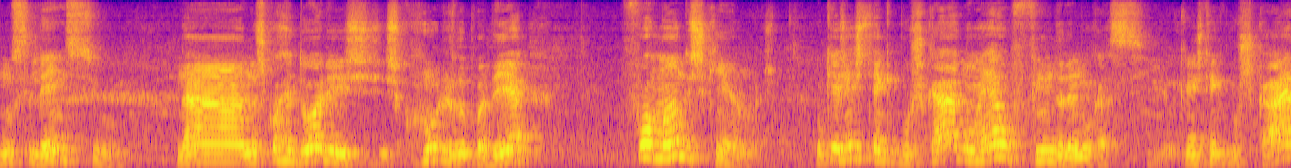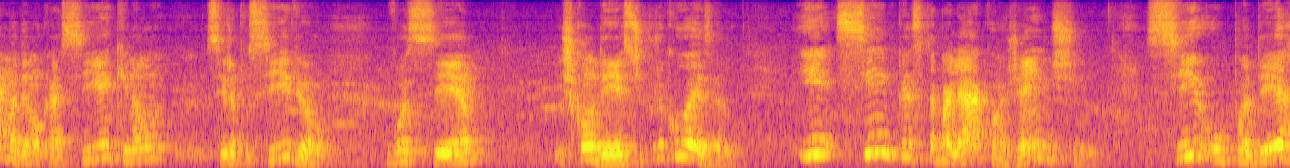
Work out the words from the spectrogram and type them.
no silêncio, na, nos corredores escuros do poder, formando esquemas. O que a gente tem que buscar não é o fim da democracia. O que a gente tem que buscar é uma democracia que não seja possível você esconder esse tipo de coisa. E se a imprensa trabalhar com a gente, se o poder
